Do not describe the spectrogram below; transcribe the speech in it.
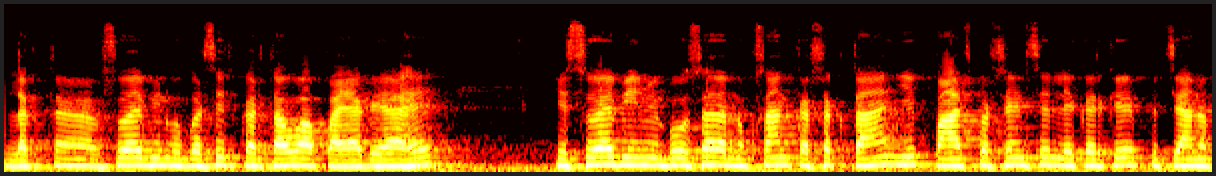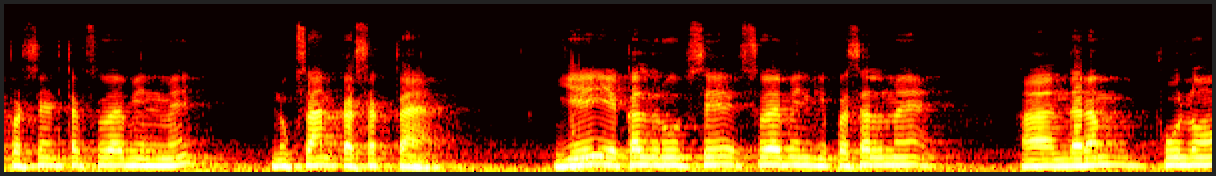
लगता, सोयाबीन को ग्रसित करता हुआ पाया गया है। ये सोयाबीन में बहुत सारा नुकसान कर सकता है। ये पाँच परसेंट से लेकर के पचानवे परसेंट तक सोयाबीन में नुकसान कर सकता है। ये एकल रूप से सोयाबीन की फ़सल में नरम फूलों,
